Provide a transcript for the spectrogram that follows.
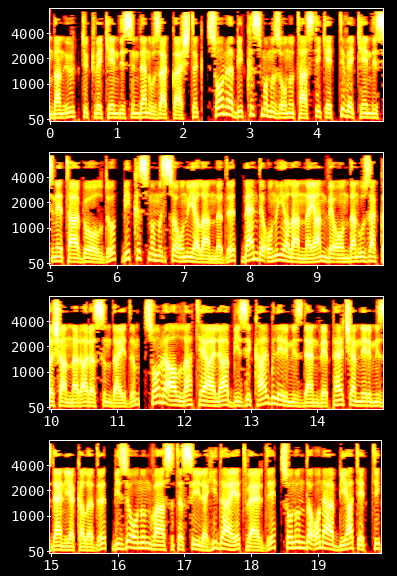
ondan ürktük ve kendisinden uzaklaştık, sonra bir kısmımız onu tasdik etti ve kendisine tabi oldu, bir kısmımızsa onu yalanladı, ben de onu yalanlayan ve ondan uzaklaşanlar arasındaydım, sonra Allah Teala bizi kalbilerimizden ve perçemlerimizden yakaladı, bizi onun vasıtasıyla hidayet verdi, sonunda ona biat ettik,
